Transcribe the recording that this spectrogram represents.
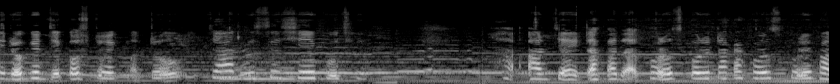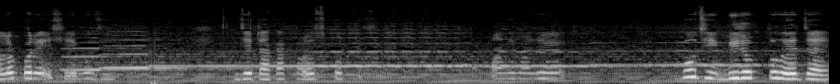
এই রোগের যে কষ্ট একমাত্র যার হয়েছে সে বুঝে। আর যে টাকা খরচ করে, টাকা খরচ করে, ভালো করে সে বুঝে। যে টাকা খরচ করতেছে, মাঝে মাঝে বুঝি বিরক্ত হয়ে যায়।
